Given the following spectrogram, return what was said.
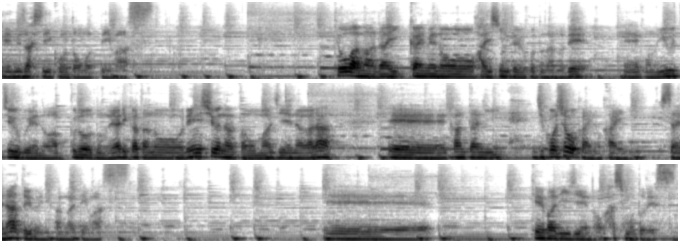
目指していこうと思っています。今日はまあ第1回目の配信ということなので、えーこの YouTube へのアップロードのやり方の練習なんかも交えながら、えー簡単に自己紹介の回にしたいなというふうに考えています。えー競馬 DJ の橋本です。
